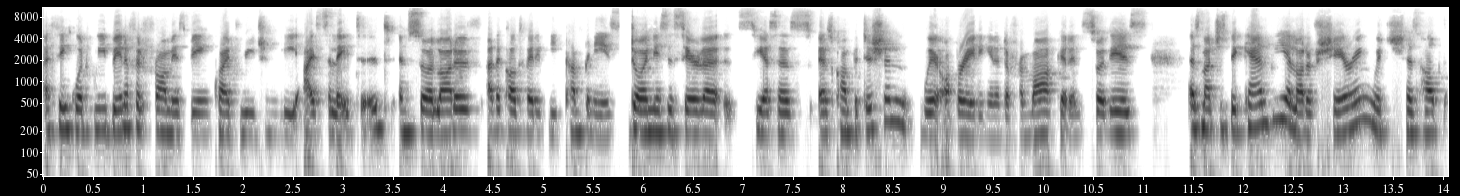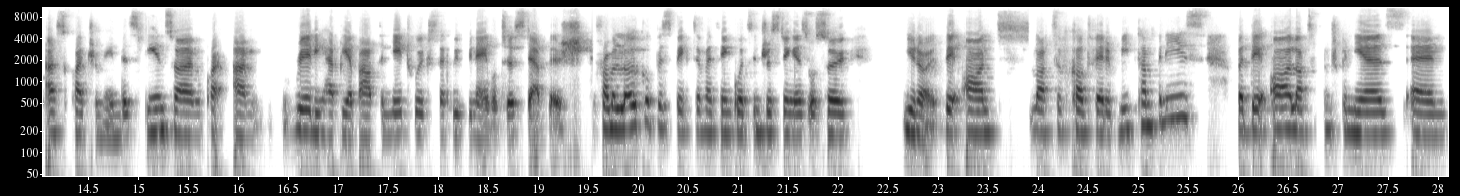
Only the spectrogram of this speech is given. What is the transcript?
I think what we benefit from is being quite regionally isolated. And so a lot of other cultivated meat companies don't necessarily see us as, as competition. We're operating in a different market. And so there's as much as there can be a lot of sharing, which has helped us quite tremendously. And so I'm quite I'm really happy about the networks that we've been able to establish. From a local perspective, I think what's interesting is also you know, there aren't lots of cultivated meat companies, but there are lots of entrepreneurs, and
